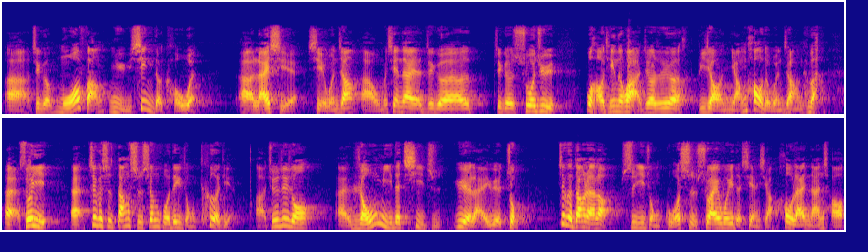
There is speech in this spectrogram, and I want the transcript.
啊，这个模仿女性的口吻啊来写写文章啊。我们现在这个这个说句不好听的话，叫这个比较娘炮的文章，对吧？哎，所以哎，这个是当时生活的一种特点啊，就是这种哎柔靡的气质越来越重。这个当然了，是一种国势衰微的现象。后来南朝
